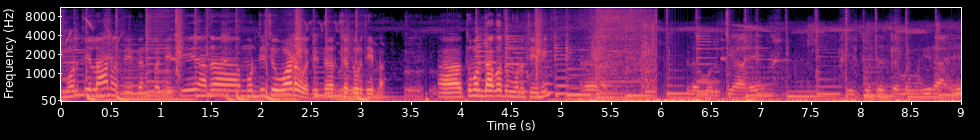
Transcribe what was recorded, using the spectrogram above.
मूर्ती लहान होती गणपतीची. आता मूर्तीची वाढ होती दर चतुर्थीला. अं, तुम्हाला दाखवतो मूर्ती मी. इकडं मूर्ती आहे. हे छोटस मंदिर आहे.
